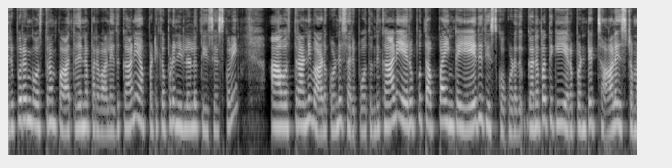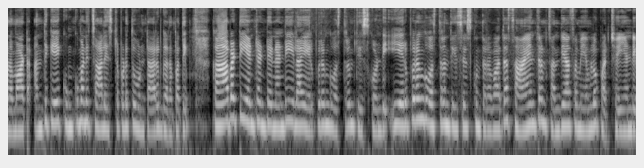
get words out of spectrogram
ఎరుపు రంగు వస్త్రం పాతదైనా పర్వాలేదు కానీ అప్పటికప్పుడు నీళ్ళలో తీసేసుకొని ఆ వస్త్రాన్ని వాడుకోండి సరిపోతుంది. కానీ ఎరుపు తప్ప ఇంకా ఏది తీసుకోకూడదు. గణపతికి ఎరుపు అంటే చాలా ఇష్టం అనమాట అందుకే కుంకుమని చాలా ఇష్టపడుతూ ఉంటారు గణపతి. కాబట్టి ఏంటంటేనండి ఇలా ఎరుపు రంగు వస్త్రం తీసుకోండి. ఈ ఎరుపు రంగు వస్త్రం తీసేసుకున్న తర్వాత సాయంత్రం సంధ్యా సమయంలో పర్చేయండి.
